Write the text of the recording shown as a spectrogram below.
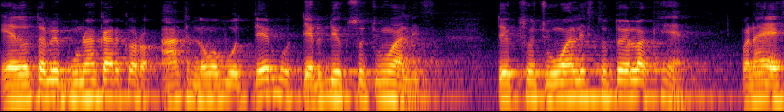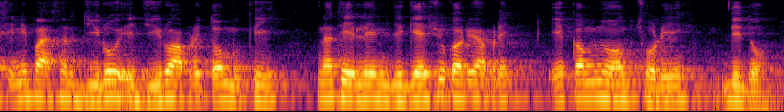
એનો તમે ગુણાકાર કરો. આઠ, નવ, બોતેર બોતેર તો એકસો ચુમ્માલીસ તો એકસો ચુમ્માલીસ તો તો લખે. પણ આ એસીની પાછળ જીરો, એ જીરો આપણે તો મૂકી નથી. એટલે એની જગ્યાએ શું કર્યું આપણે? એકમનો અંક છોડી દીધો.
